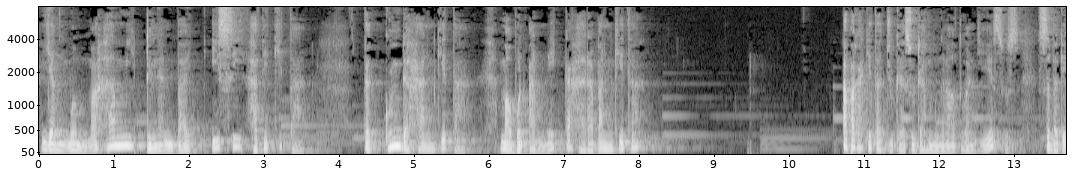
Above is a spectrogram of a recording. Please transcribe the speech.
yang memahami dengan baik isi hati kita, kegundahan kita, maupun aneka harapan kita? Apakah kita juga sudah mengenal Tuhan Yesus sebagai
